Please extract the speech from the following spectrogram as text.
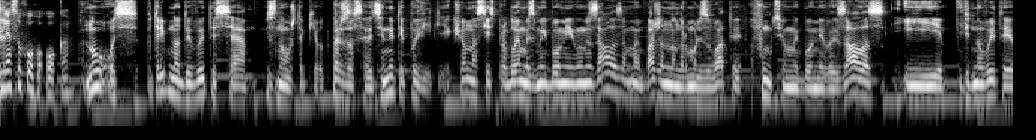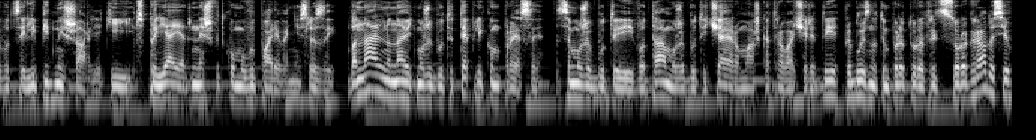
для сухого ока? Ну, ось потрібно дивитися знову ж таки, от перш за все, оцінити повіки. Якщо в нас є проблеми з мейбомієвими залозами, бажано нормалізувати функцію мейбомієвих залоз і відновити оцей ліпідний шар, який сприяє нешвидкому випарюванню сльози. Банально навіть можуть бути теплі компреси. Це може бути і вода, може бути чай, ромашка, трава, череди. Приблизно температура 30-40 градусів.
